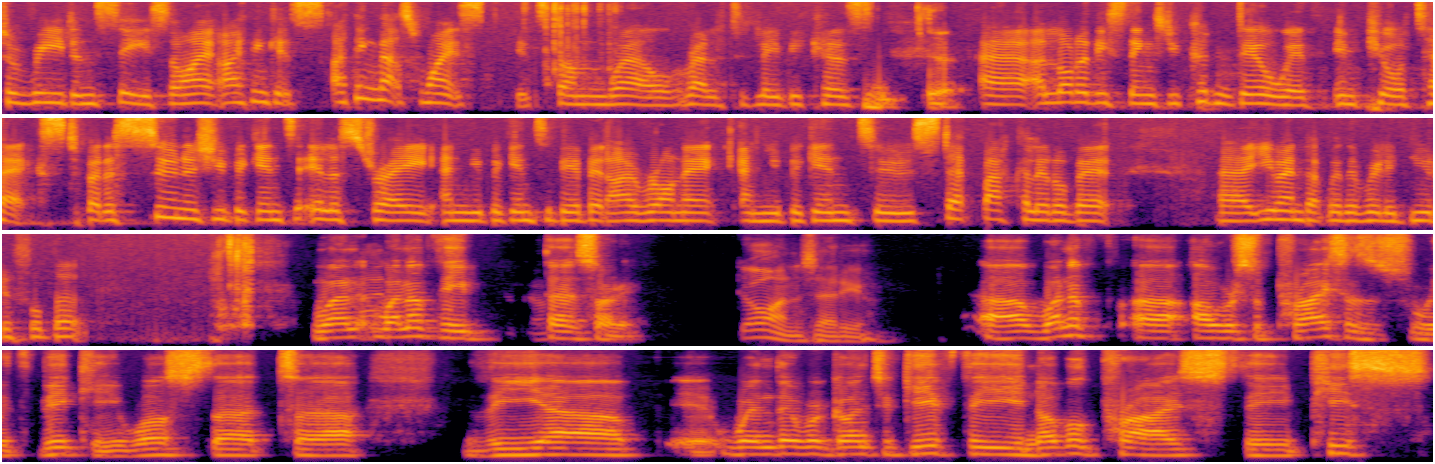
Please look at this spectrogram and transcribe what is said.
to read and see. So I, I, think it's I think that's why it's it's done well relatively because yeah. uh, a lot of these things you couldn't deal with in pure text. But as soon as you begin to illustrate and you begin to be a bit ironic and you begin to step back a little bit, uh, you end up with a really beautiful book. One one of the uh, sorry. Go on, Sergio. Uh, one of uh, our surprises with Vicky was that uh, the uh, when they were going to give the Nobel Prize, the Peace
